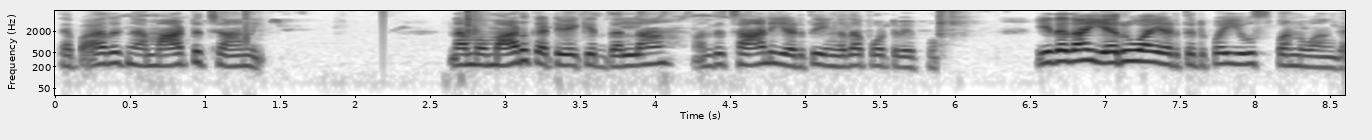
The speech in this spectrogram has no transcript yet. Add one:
இதை பாருங்க மாட்டு சாணி. நம்ம மாடு கட்டி வைக்கிறதெல்லாம் வந்து சாணி எடுத்து இங்கே தான் போட்டு வைப்போம். இதை தான் எருவாக எடுத்துகிட்டு போய் யூஸ் பண்ணுவாங்க.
